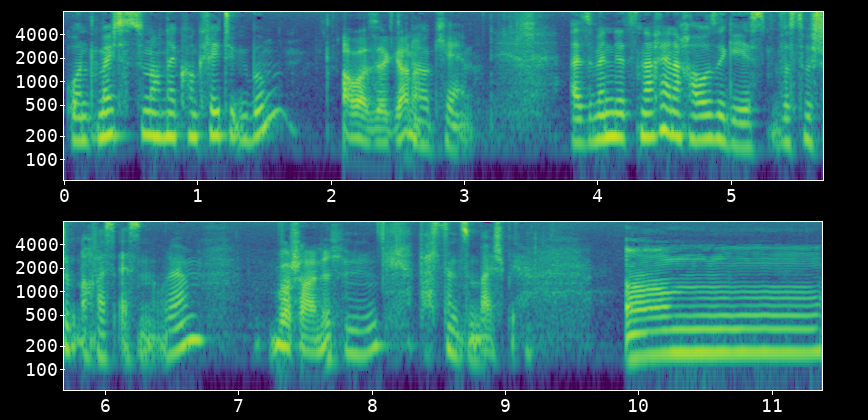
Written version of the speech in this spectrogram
Und möchtest du noch eine konkrete Übung? Aber sehr gerne. Okay. Also wenn du jetzt nachher nach Hause gehst, wirst du bestimmt noch was essen, oder? Wahrscheinlich. Mhm. Was denn zum Beispiel? Ähm,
